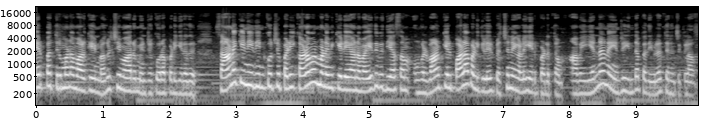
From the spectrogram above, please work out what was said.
ஏற்ப திருமண வாழ்க்கையின் மகிழ்ச்சி மாறும் என்று கூறப்படுகிறது. சாணக்கிய நீதியின் கூற்றுப்படி கணவன் மனைவிக்கு இடையான வயது வித்தியாசம் உங்கள் வாழ்க்கையில் பல வழிகளில் பிரச்சனைகளை ஏற்படுத்தும். அவை என்னென்ன என்று இந்த பதிவில் தெரிஞ்சுக்கலாம்.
